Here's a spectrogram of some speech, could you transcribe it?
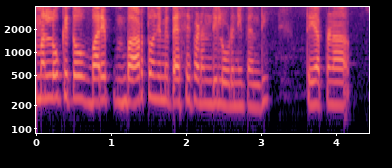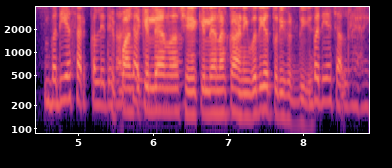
ਮੰਨ ਲਓ ਕਿਤੋਂ ਬਾਹਰੇ ਬਾਹਰ ਤੋਂ ਜਿਵੇਂ ਪੈਸੇ ਫੜਨ ਦੀ ਲੋੜ ਨਹੀਂ ਪੈਂਦੀ ਤੇ ਆਪਣਾ ਵਧੀਆ ਸਰਕਲ ਇਹਦੇ ਨਾਲ 5 ਚੱਲ ਕਿੱਲਿਆਂ ਨਾਲ 6 ਕਿੱਲਿਆਂ ਨਾਲ ਕਹਾਣੀ ਵਧੀਆ ਤੁਰੀ ਫਿਰਦੀ ਹੈ। ਵਧੀਆ ਚੱਲ ਰਿਹਾ ਹੈ।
